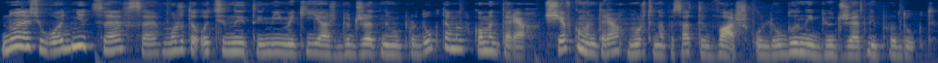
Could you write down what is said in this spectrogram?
Ну і на сьогодні це все. Можете оцінити мій макіяж бюджетними продуктами в коментарях. Ще в коментарях можете написати ваш улюблений бюджетний продукт.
